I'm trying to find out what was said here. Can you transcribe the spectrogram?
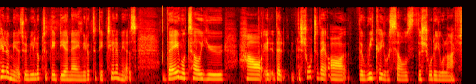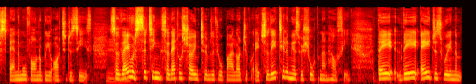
telomeres, when we looked at their DNA and we looked at their telomeres, they will tell you how it, that the shorter they are, the weaker your cells, the shorter your lifespan, the more vulnerable you are to disease. Mm-hmm. So they were sitting. So that will show in terms of your biological age. So their telomeres were short and unhealthy. They their ages were in the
